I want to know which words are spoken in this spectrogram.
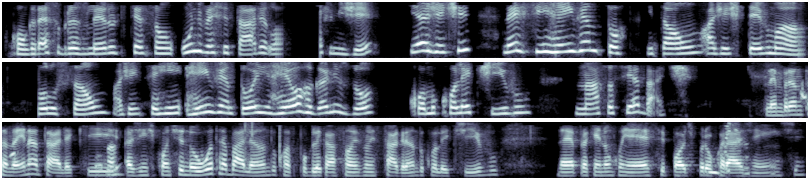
Congresso Brasileiro de Extensão Universitária, lá FMG, e a gente né, se reinventou. Então, a gente teve uma evolução, a gente se reinventou e reorganizou como coletivo na sociedade. Lembrando também, Natália, que a gente continua trabalhando com as publicações no Instagram do coletivo. Né? Para quem não conhece, pode procurar a gente.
